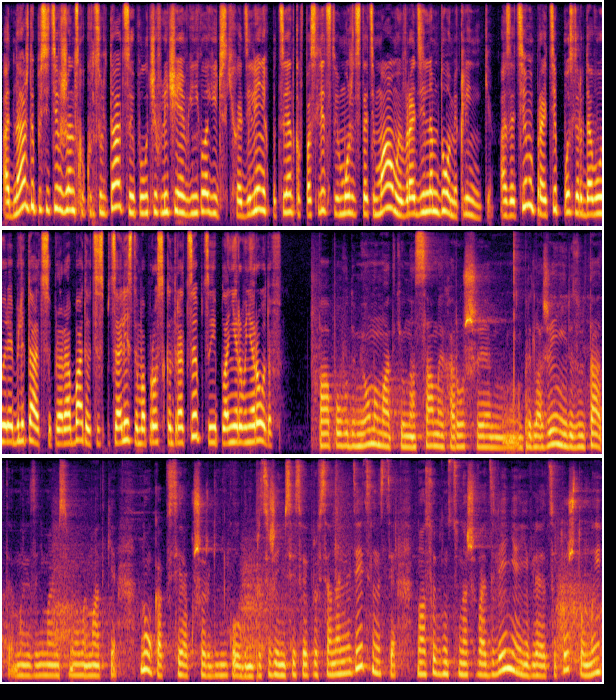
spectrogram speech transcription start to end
Однажды, посетив женскую консультацию и получив лечение в гинекологических отделениях, пациентка впоследствии может стать мамой в родильном доме клиники, а затем и пройти послеродовую реабилитацию, прорабатывать со специалистом вопросы контрацепции и планирования родов. По поводу миомы матки у нас самые хорошие предложения и результаты. Мы занимаемся миомой матки, ну, как все акушеры-гинекологи на протяжении всей своей профессиональной деятельности. Но особенностью нашего отделения является то, что мы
